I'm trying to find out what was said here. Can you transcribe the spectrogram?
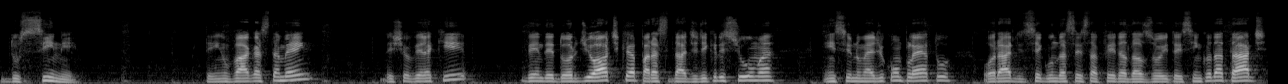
do Cine. Tenho vagas também, deixa eu ver aqui, vendedor de ótica para a cidade de Criciúma, ensino médio completo, horário de segunda a sexta-feira das 8 às 5 da tarde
